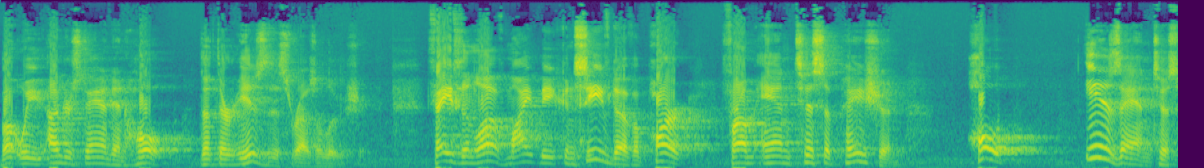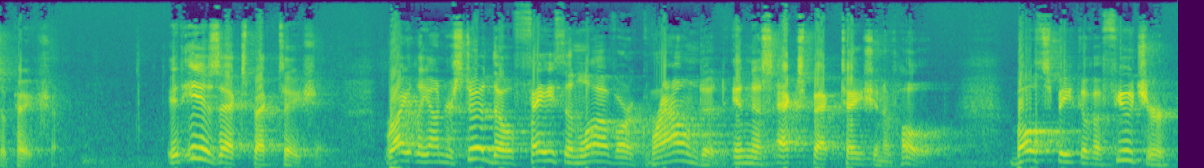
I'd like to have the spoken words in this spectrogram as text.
but we understand and hope that there is this resolution. Faith and love might be conceived of apart from anticipation. Hope is anticipation, it is expectation. Rightly understood, though, faith and love are grounded in this expectation of hope. Both speak of a future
